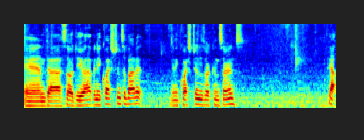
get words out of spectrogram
And uh, so do you have any questions about it? Any questions or concerns? Yeah.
